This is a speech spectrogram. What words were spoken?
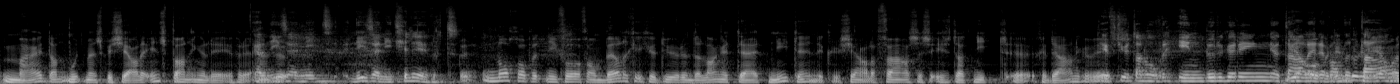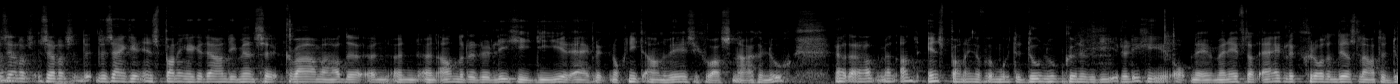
maar dan moet men speciale inspanningen leveren. En, die, zijn niet, die zijn niet geleverd? Eh, nog op het niveau van België gedurende lange tijd niet. In de cruciale fases is dat niet gedaan geweest. Heeft u het dan over inburgering? het aanleren van de taal? Ja, maar zelfs, zelfs, er zijn geen inspanningen gedaan die mensen kwamen, hadden een, een, een andere religie die hier eigenlijk nog niet aanwezig was, nagenoeg. Ja, daar had men inspanningen voor moeten doen. Hoe kunnen we die religie hier opnemen? Men heeft dat eigenlijk grotendeels laten doen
